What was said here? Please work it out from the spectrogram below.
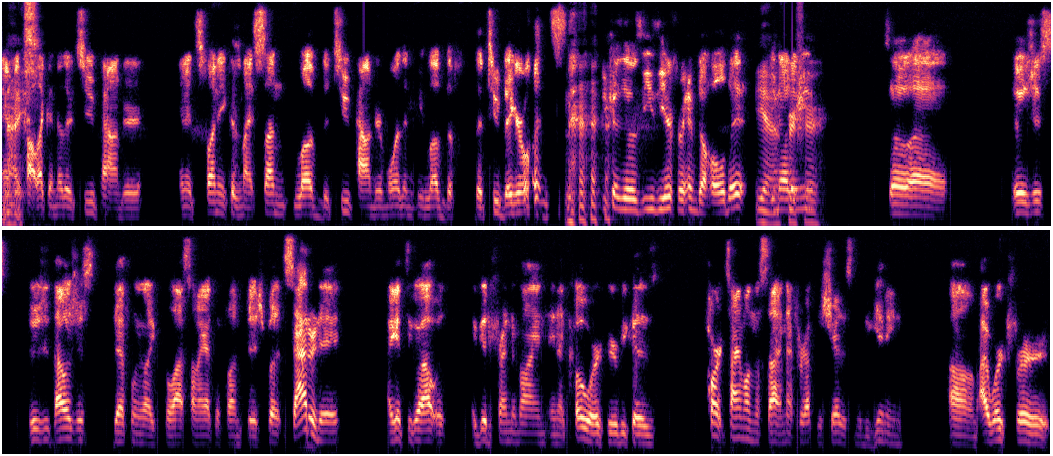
and we caught like another two pounder. And it's funny because my son loved the two pounder more than he loved the the two bigger ones because it was easier for him to hold it. yeah, you know what for I mean? sure. So uh, it was just it was just, that was just definitely like the last time I got to fun fish. But Saturday, I get to go out with a good friend of mine and a coworker because part time on the side, and I forgot to share this in the beginning. Um, I work for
